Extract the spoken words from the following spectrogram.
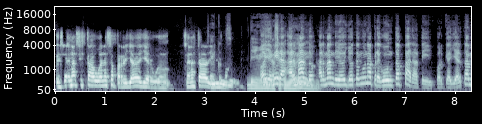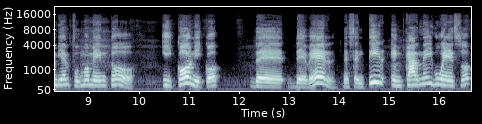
esa sí estaba buena esa parrilla de ayer, weón. Cena divina. Divina, Oye, mira, Armando, divino. Armando, yo, yo tengo una pregunta para ti, porque ayer también fue un momento icónico de, de ver, de sentir en carne y hueso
